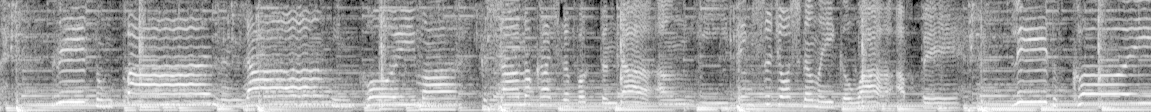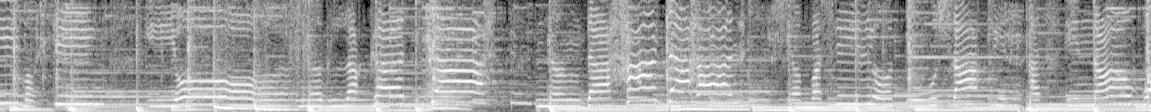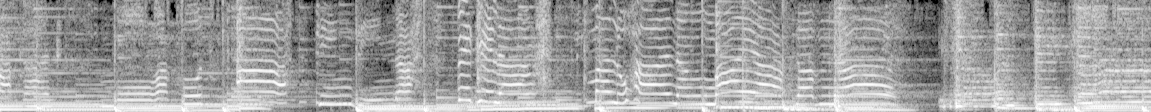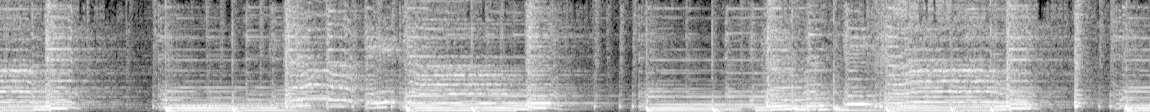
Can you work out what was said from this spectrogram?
Ritong panalangin ko'y makasama ka sa pagtanda. Ang hiling sa Diyos na may gawa ape. Lido ko'y pasilyo tungo sa'kin at hinawakan mo ako. Nation.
